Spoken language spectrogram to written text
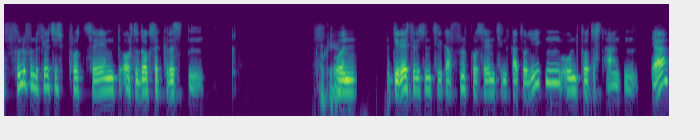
45 Prozent orthodoxe Christen. okay. Und die restlichen circa 5% sind Katholiken und Protestanten. Ja,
